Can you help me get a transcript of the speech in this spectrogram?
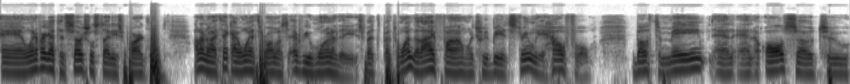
And whenever I got to the social studies part, I don't know, I think I went through almost every one of these, but, but the one that I found, which would be extremely helpful, both to me and, and also to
